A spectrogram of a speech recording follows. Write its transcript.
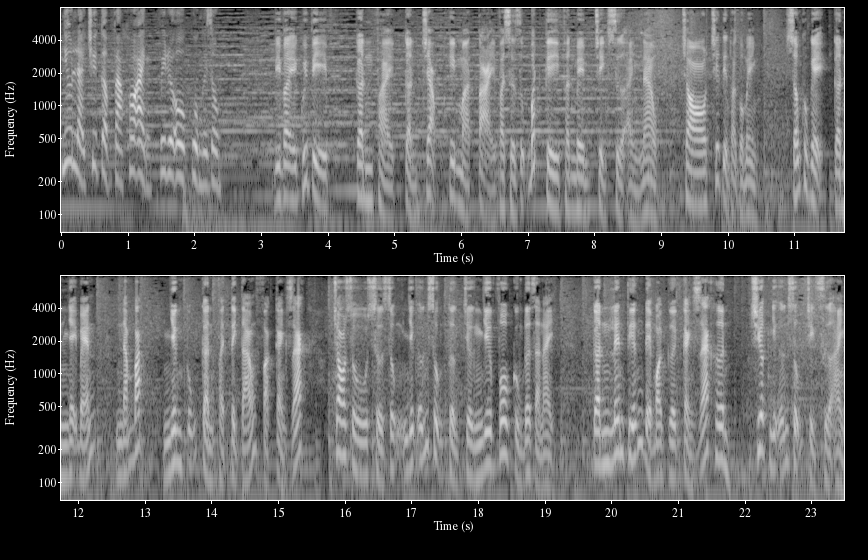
như là truy cập vào kho ảnh, video của người dùng. Vì vậy quý vị cần phải cẩn trọng khi mà tải và sử dụng bất kỳ phần mềm chỉnh sửa ảnh nào cho chiếc điện thoại của mình. Sống công nghệ cần nhạy bén, nắm bắt nhưng cũng cần phải tỉnh táo và cảnh giác cho dù sử dụng những ứng dụng tưởng chừng như vô cùng đơn giản này. Cần lên tiếng để mọi người cảnh giác hơn trước những ứng dụng chỉnh sửa ảnh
